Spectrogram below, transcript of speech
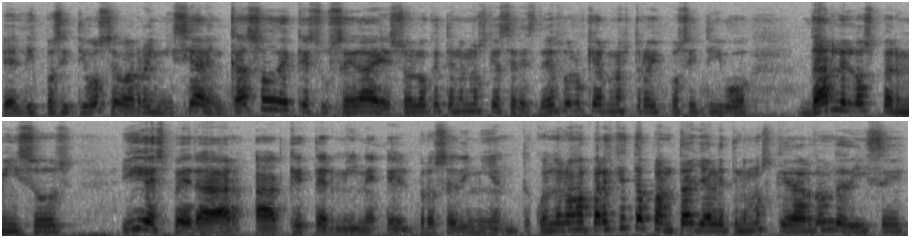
el dispositivo se va a reiniciar. En caso de que suceda eso, lo que tenemos que hacer es desbloquear nuestro dispositivo, darle los permisos, y esperar a que termine el procedimiento. Cuando nos aparezca esta pantalla le tenemos que dar donde dice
